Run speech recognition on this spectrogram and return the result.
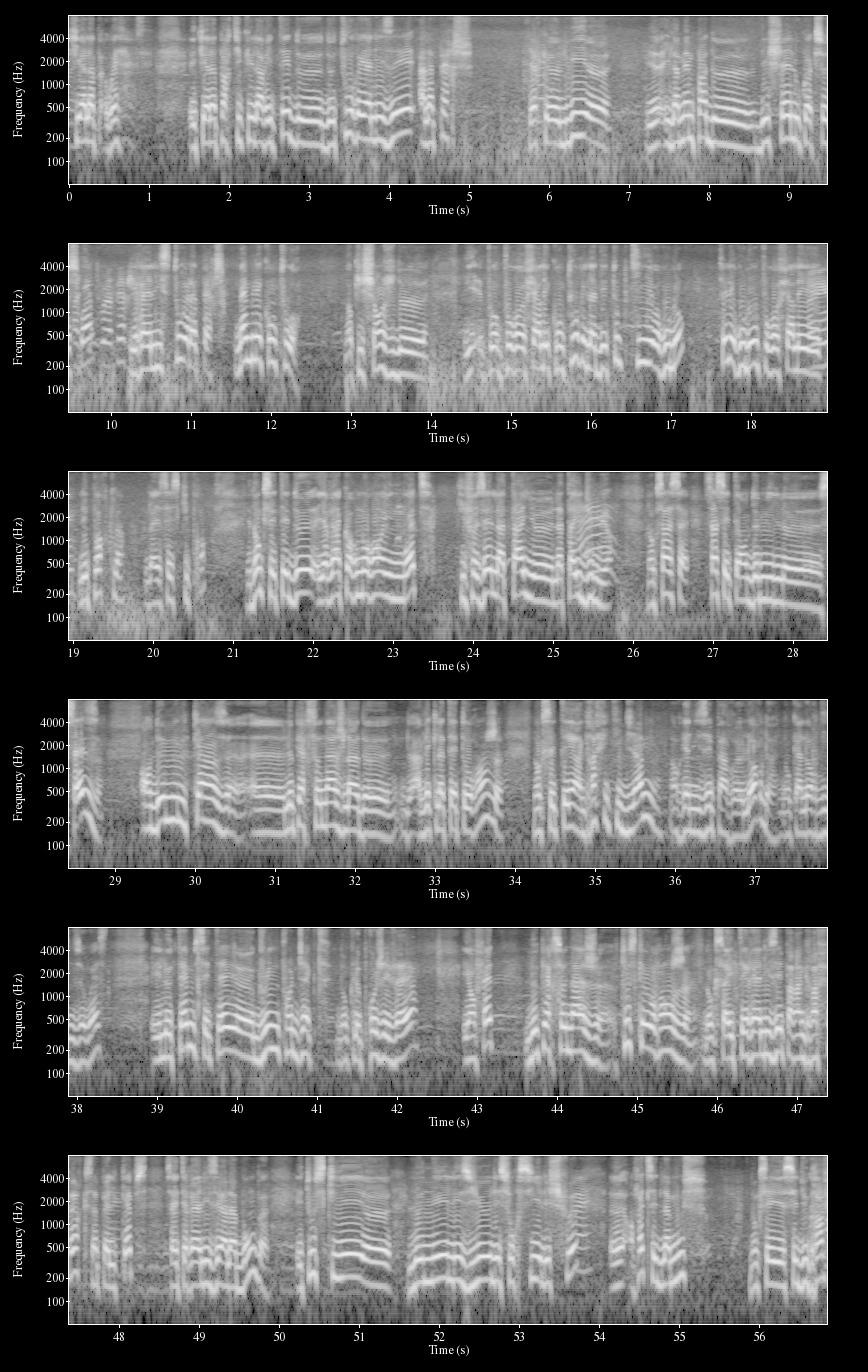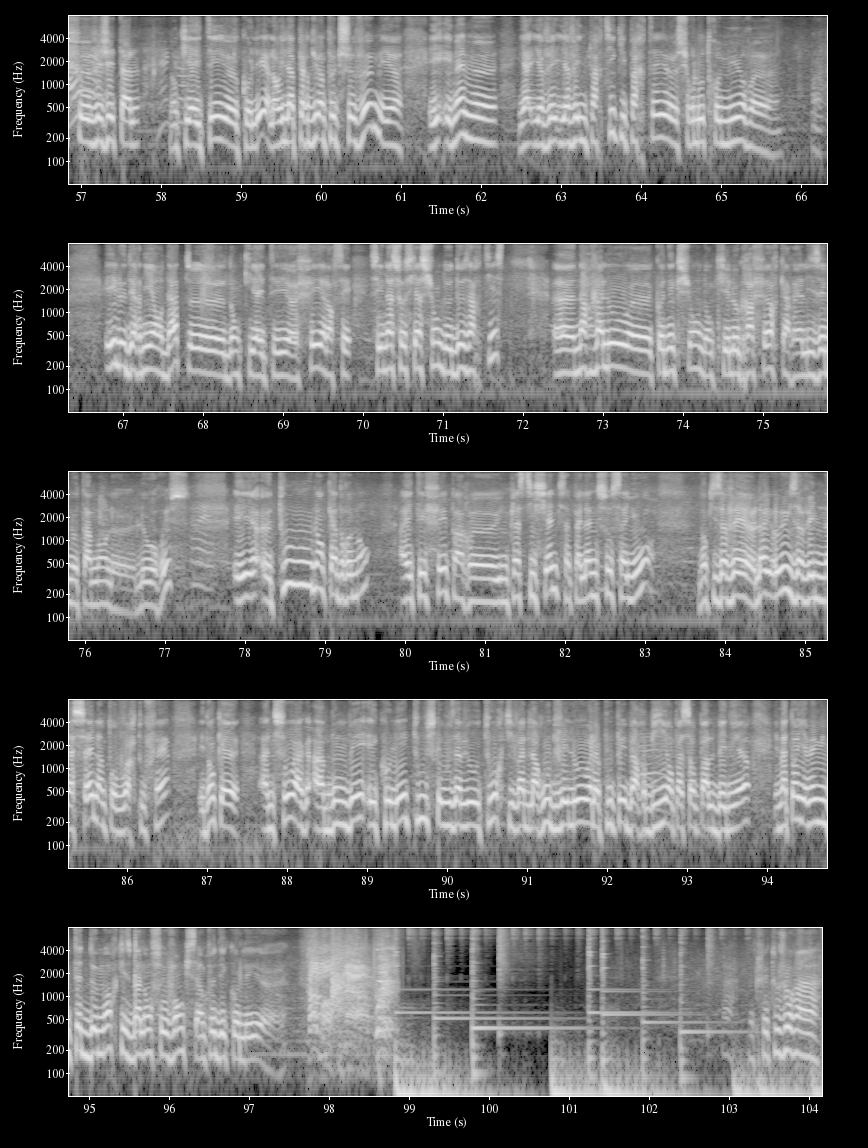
qui a la, ouais, et qui a la particularité de, tout réaliser à la perche. C'est-à-dire que lui, euh, il n'a même pas d'échelle ou quoi que ce soit. il réalise tout à la perche, même les contours. Donc il change de. pour, pour, faire les contours, il a des tout petits rouleaux. Tu sais, les rouleaux pour faire les, les portes là. Ben, c'est ce qu'il prend. Et donc c'était deux. Il y avait un cormoran et une mouette qui faisaient la taille, euh, la taille du mur. Donc ça, ça, ça c'était en 2016. En 2015, euh, le personnage là de, avec la tête orange, donc c'était un graffiti jam organisé par euh, Lord, donc un Lord in the West, et le thème c'était euh, Green Project, donc le projet vert. Et en fait, le personnage, tout ce qui est orange, donc ça a été réalisé par un graffeur qui s'appelle Keps, ça a été réalisé à la bombe, et tout ce qui est le nez, les yeux, les sourcils et les cheveux, en fait c'est de la mousse. Donc c'est du graphe ah végétal donc qui a été euh, collé. Alors il a perdu un peu de cheveux, mais euh, et, même euh, il y, y, avait une partie qui partait sur l'autre mur. Et le dernier en date, donc qui a été fait, alors c'est une association de deux artistes, Narvalo Connexion, donc qui est le graffeur qui a réalisé notamment le, le Horus, et tout l'encadrement a été fait par une plasticienne qui s'appelle Anso Sayour, donc ils avaient, euh, là, eux, ils avaient une nacelle hein, pour pouvoir tout faire. Et donc euh, Anso a, bombé et collé tout ce que vous avez autour, qui va de la roue de vélo à la poupée Barbie, en passant par le baigneur. Et maintenant, il y a même une tête de mort qui se balance au vent, qui s'est un peu décollée. Euh. Donc je fais toujours un,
